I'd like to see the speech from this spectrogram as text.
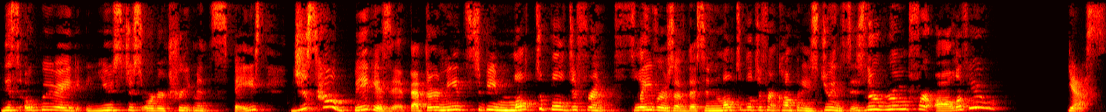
this opioid use disorder treatment space just how big is it that there needs to be multiple different flavors of this and multiple different companies doing this? Is there room for all of you? Yes.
